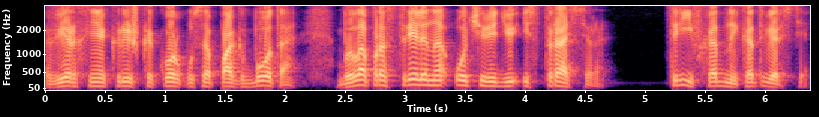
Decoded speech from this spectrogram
Верхняя крышка корпуса пакбота была прострелена очередью из трассера. Три входных отверстия.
